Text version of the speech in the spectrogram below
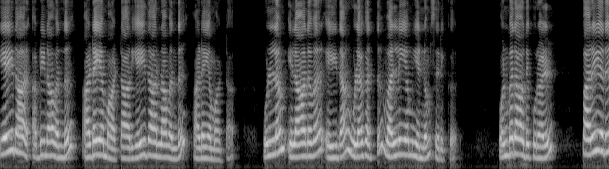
எய்தார் அப்படின்னா வந்து அடைய மாட்டார் எய்தார்னா வந்து அடைய மாட்டார் உள்ளம் இல்லாதவர் எய்தார் உலகத்து வள்ளியம் என்னும் செருக்கு. ஒன்பதாவது குரல். பரியது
